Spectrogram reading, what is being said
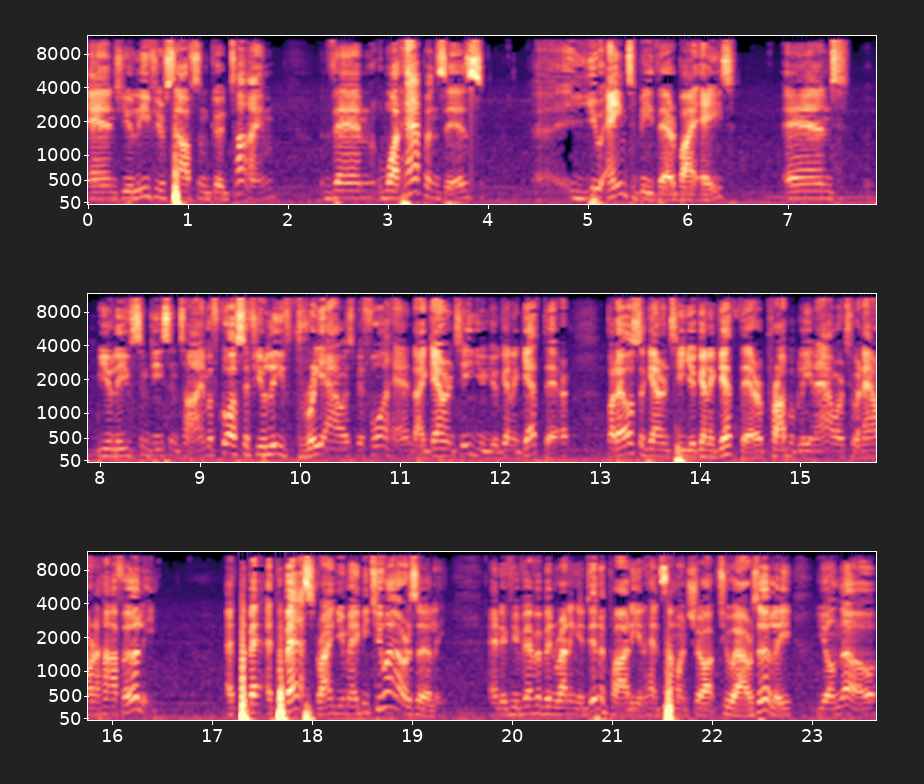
and you leave yourself some good time, then what happens is uh, you aim to be there by eight, and you leave some decent time. Of course, if you leave three hours beforehand, I guarantee you you're going to get there. But I also guarantee you're going to get there probably an hour to an hour and a half early, at the be- at the best, right? You may be two hours early. And if you've ever been running a dinner party and had someone show up two hours early, you'll know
